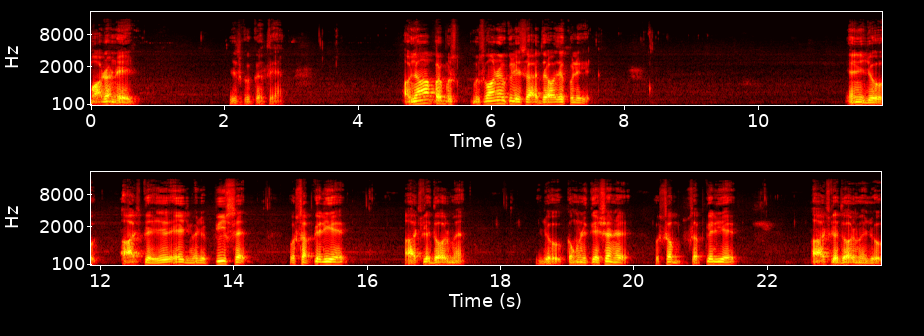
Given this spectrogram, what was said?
ماڈرن ایج جس کو کہتے ہیں اور یہاں پر مسلمانوں کے لیے سارے دروازے کھلے یعنی جو آج کے ایج میں جو پیس ہے وہ سب کے لیے ہے آج کے دور میں جو کمیونیکیشن ہے وہ سب سب کے لیے ہے آج کے دور میں جو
